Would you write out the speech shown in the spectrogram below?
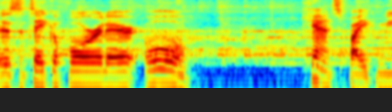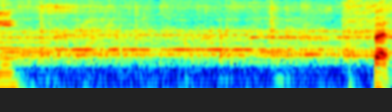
is to take a forward air. Oh, can't spike me. But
